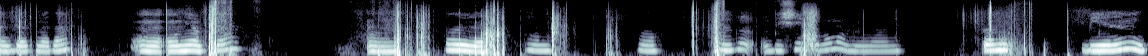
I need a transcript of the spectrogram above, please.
Ödetmeden. E, onu yapacağım. E, öyle. Çünkü bir şey bulamadım yani. Ben bir yere mi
